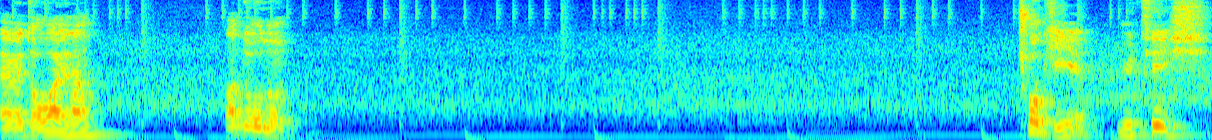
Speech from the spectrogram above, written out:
Evet o bayram. Hadi oğlum. Çok iyi. Müthiş.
